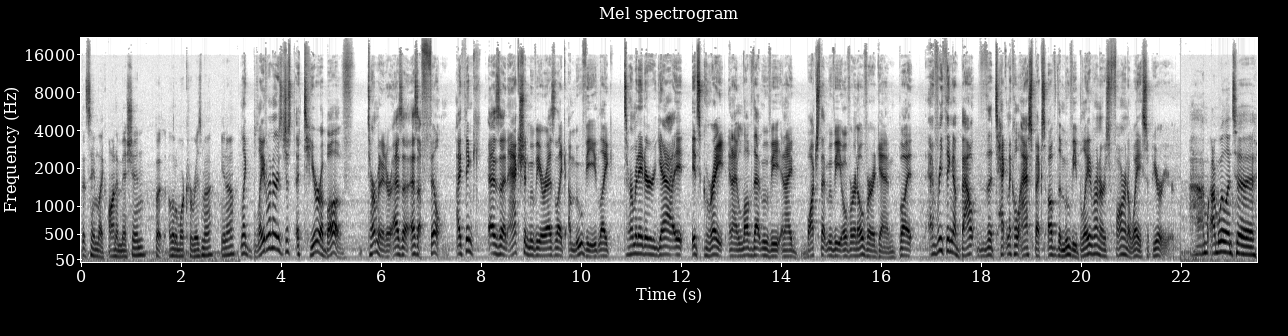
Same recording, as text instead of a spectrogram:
that same like on a mission, but a little more charisma. You know? Like Blade Runner is just a tier above Terminator as a as a film. I think as an action movie or as like a movie, like Terminator, yeah, it it's great and I love that movie and I watch that movie over and over again, but everything about the technical aspects of the movie, Blade Runner is far and away superior. I'm I'm willing to,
